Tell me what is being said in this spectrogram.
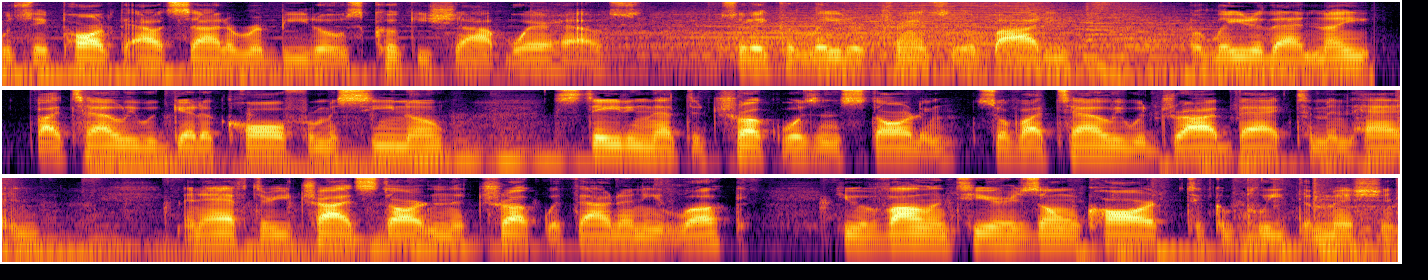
which they parked outside of Rabito's cookie shop warehouse so they could later transfer the body. But later that night, Vitale would get a call from Massino stating that the truck wasn't starting, so Vitale would drive back to Manhattan, and after he tried starting the truck without any luck, he would volunteer his own car to complete the mission.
